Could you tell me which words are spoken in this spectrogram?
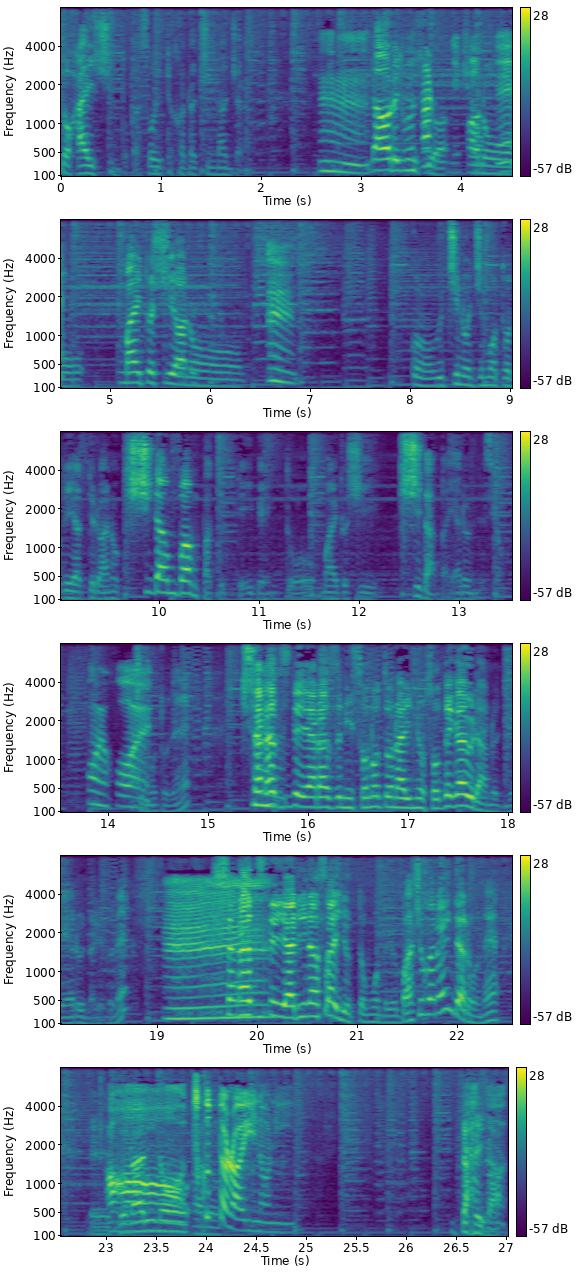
ト配信とかそういった形になるんじゃない？うん。であれですどうなよるんでしょあの、毎年、あの、うん。このうちの地元でやってるあの騎士団万博ってイベントを毎年騎士団がやるんですよ、はいはい。地元でね木更津でやらずにその隣の袖ヶ浦のでやるんだけどねう。木更津でやりなさいよって思うんだけど場所がないんだろうね、えー隣の作ったらいいのに。誰が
